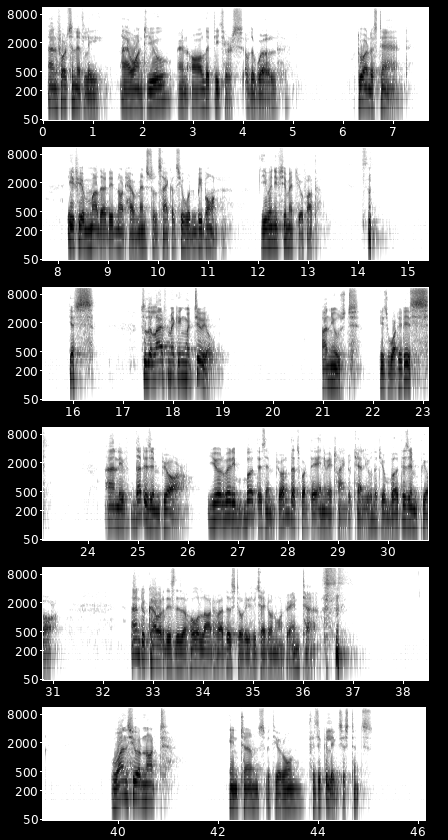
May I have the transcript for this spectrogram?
Unfortunately, I want you and all the teachers of the world to understand, if your mother did not have menstrual cycles, you wouldn't be born, even if she met your father. yes. So the life-making material, unused, is what it is. And if that is impure, your very birth is impure, that's what they're anyway trying to tell you, that your birth is impure. And to cover this, there's a whole lot of other stories which I don't want to enter Once you are not in terms with your own physical existence,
